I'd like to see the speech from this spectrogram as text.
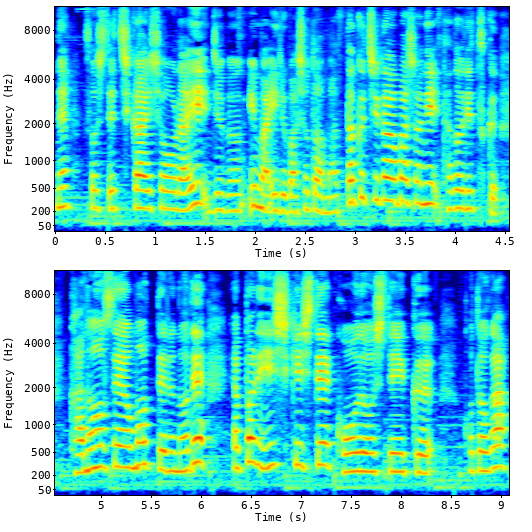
ね、そして近い将来自分今いる場所とは全く違う場所にたどり着く。可能性を持ってるのでやっぱり意識して行動していく。ことが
